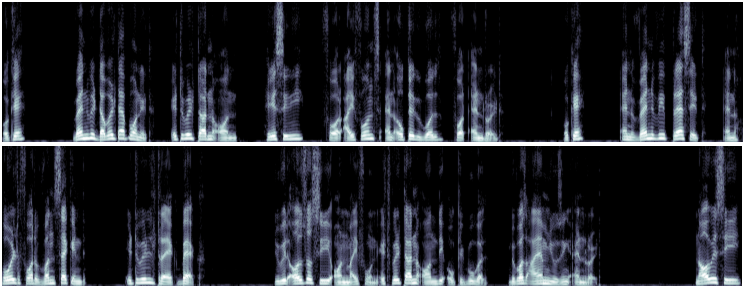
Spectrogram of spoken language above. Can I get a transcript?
Okay? When we double tap on it it will turn on hey siri for iPhones and OK Google for Android. Okay? And when we press it and hold for 1 second, it will track back. You will also see on my phone, it will turn on the OK Google because I am using Android. Now we see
